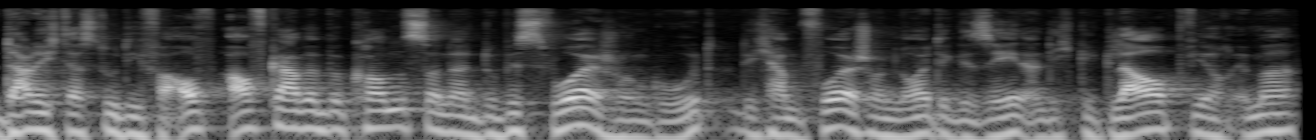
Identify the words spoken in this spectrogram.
dadurch, dass du die Aufgabe bekommst, sondern du bist vorher schon gut. Dich haben vorher schon Leute gesehen, an dich geglaubt, wie auch immer.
